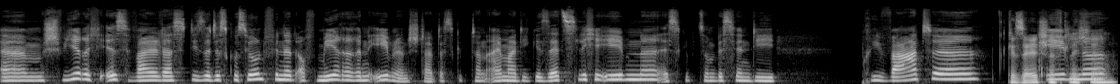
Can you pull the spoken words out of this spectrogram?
ähm, schwierig ist, weil das diese Diskussion findet auf mehreren Ebenen statt. Es gibt dann einmal die gesetzliche Ebene, es gibt so ein bisschen die private Gesellschaftliche. Ebene,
